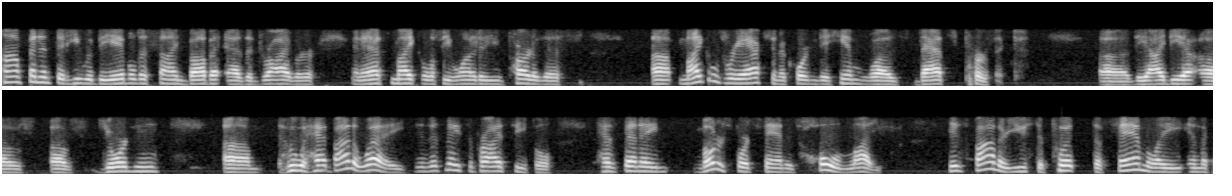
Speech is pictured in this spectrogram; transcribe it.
confident that he would be able to sign Bubba as a driver, and asked Michael if he wanted to be part of this. Uh, Michael's reaction, according to him, was that's perfect. Uh, the idea of of Jordan um, who had, by the way, and this may surprise people, has been a motorsports fan his whole life. His father used to put the family in the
